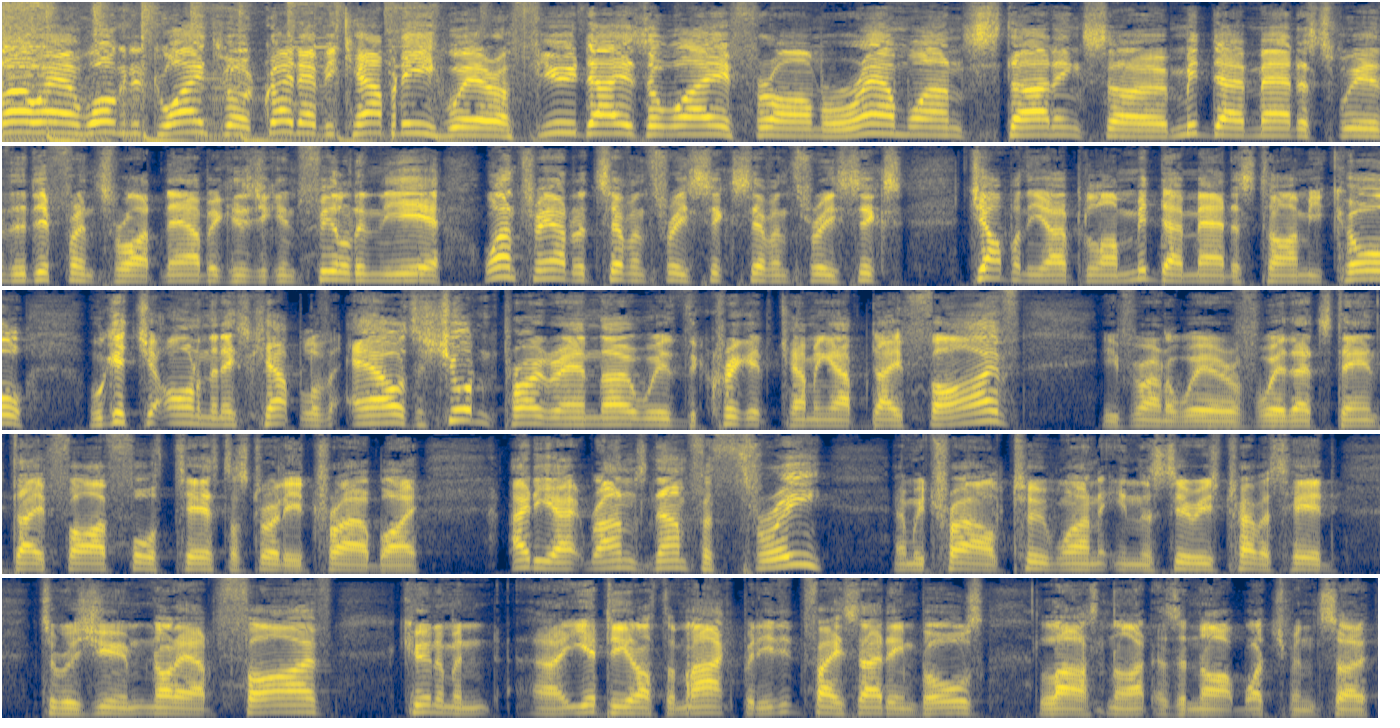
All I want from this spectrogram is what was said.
Hello and welcome to Dwayne's World. Great to have your company. We're a few days away from round one starting, so midday madness with the difference right now because you can feel it in the air. 1300 736 736. Jump on the open line, midday madness time. You call. We'll get you on in the next couple of hours. A shortened program though with the cricket coming up day five. If you're unaware of where that stands, day five, fourth test, Australia trail by 88 runs, none for three, and we trail 2 1 in the series. Travis Head to resume not out five. Kuhnemann uh, yet to get off the mark, but he did face 18 balls last night as a night watchman. So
